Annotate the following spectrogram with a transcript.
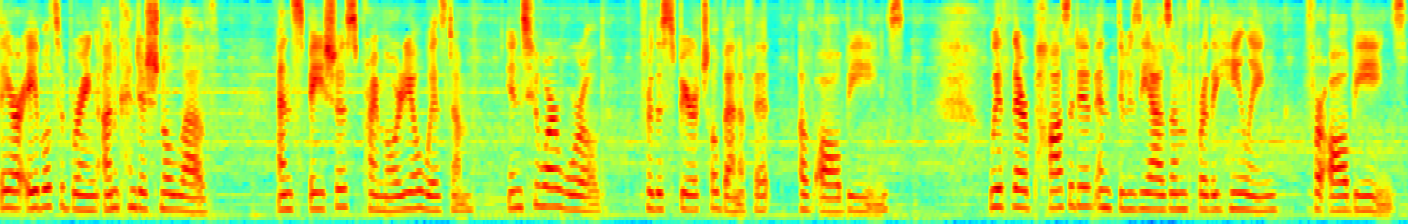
they are able to bring unconditional love and spacious primordial wisdom into our world for the spiritual benefit of all beings. With their positive enthusiasm for the healing for all beings,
